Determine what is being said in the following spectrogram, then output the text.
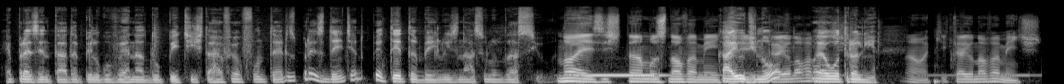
representada pelo governador petista Rafael Fonteles, o presidente é do PT também, Luiz Inácio Lula da Silva. Nós estamos novamente... Caiu de novo? Caiu novamente. Ou é outra linha? Não, aqui caiu novamente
